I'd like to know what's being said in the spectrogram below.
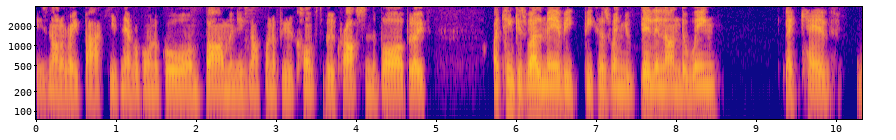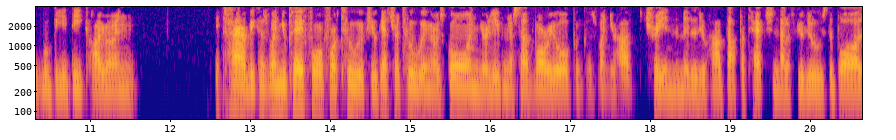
he's not a right back. He's never going to go and bomb, and he's not going to feel comfortable crossing the ball. But I, I think as well maybe because when you've Dylan on the wing, like Kev would be a decoy run. It's hard because when you play 4 4 2, if you get your two wingers going, you're leaving yourself very open because when you have three in the middle, you have that protection that if you lose the ball,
